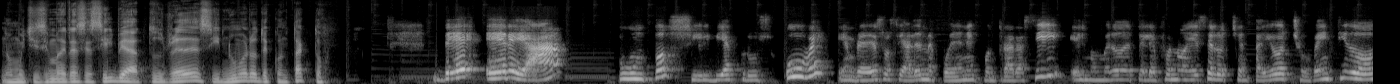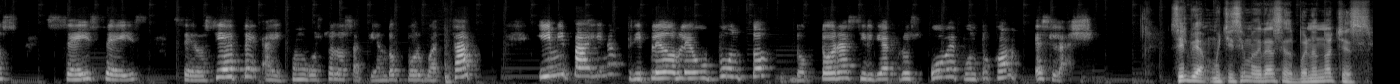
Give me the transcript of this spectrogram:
No, muchísimas gracias, Silvia. Tus redes y números de contacto. DRA Silvia Cruz V. En redes sociales me pueden encontrar así. El número de teléfono es el 8822 6607. Ahí con gusto los atiendo por WhatsApp. Y mi página www.doctorasilviacruzv.com slash. Silvia, muchísimas gracias. Buenas noches.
